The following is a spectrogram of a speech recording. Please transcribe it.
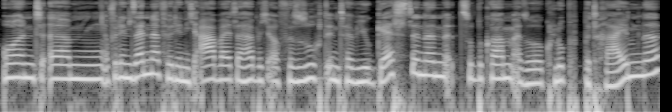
Und ähm, für den Sender, für den ich arbeite, habe ich auch versucht, Interviewgästinnen zu bekommen, also Clubbetreibende,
